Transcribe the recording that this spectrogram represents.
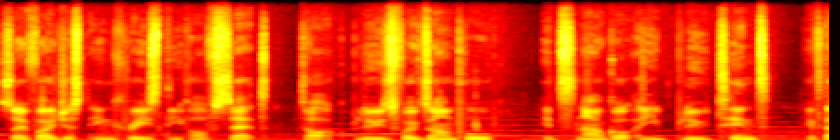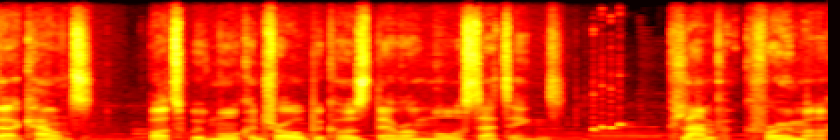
So if I just increase the offset dark blues, for example, it's now got a blue tint, if that counts, but with more control because there are more settings. Clamp Chroma.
